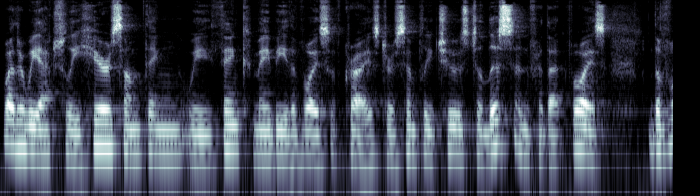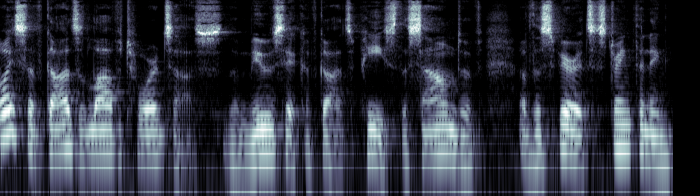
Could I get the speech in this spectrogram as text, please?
Whether we actually hear something we think may be the voice of Christ or simply choose to listen for that voice, the voice of God's love towards us, the music of God's peace, the sound of, of the Spirit's strengthening,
